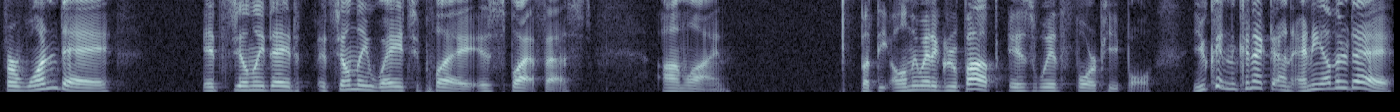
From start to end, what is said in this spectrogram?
for one day. It's the only day. To, it's the only way to play is Splatfest online. But the only way to group up is with four people. You can connect on any other day,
